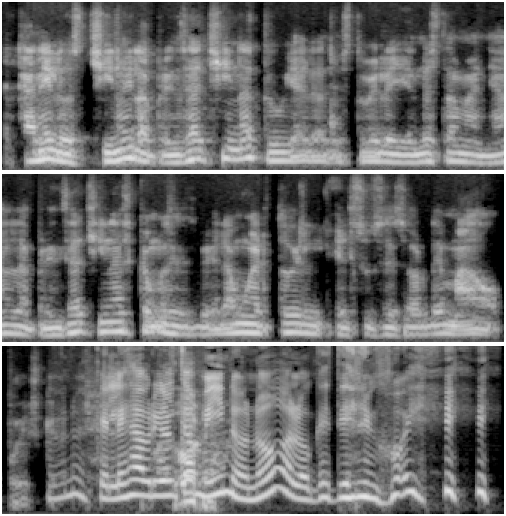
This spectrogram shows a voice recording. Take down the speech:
Cercana y los chinos y la prensa china, tú ya yo estuve leyendo esta mañana, la prensa china es como si hubiera muerto el, el sucesor de Mao, pues. Bueno, es que les abrió el camino, ¿no? A lo que tienen hoy.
